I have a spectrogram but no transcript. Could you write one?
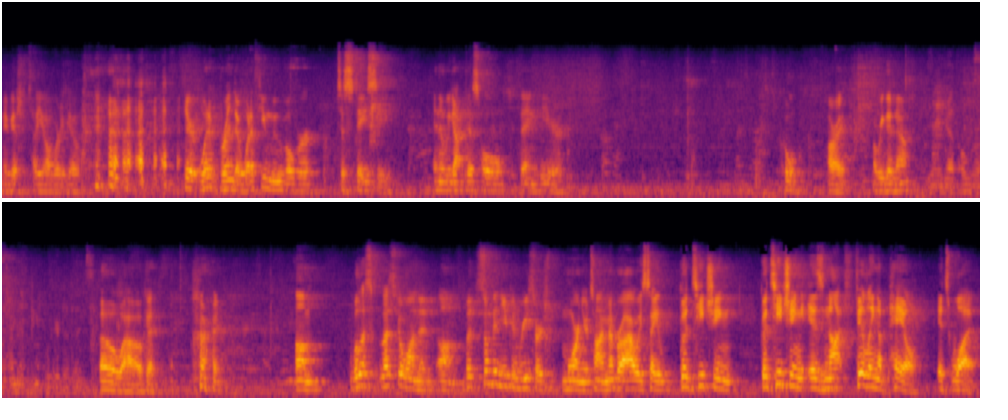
maybe i should tell you all where to go. Here what if brenda what if you move over to stacy? And then we got this whole thing here. Cool all right are we good now Yeah, we got over 100 people here today. Oh wow. Okay. All right. Um, well, let's let's go on then. Um, but something you can research more in your time. Remember, I always say good teaching. Good teaching is not filling a pail. It's what?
